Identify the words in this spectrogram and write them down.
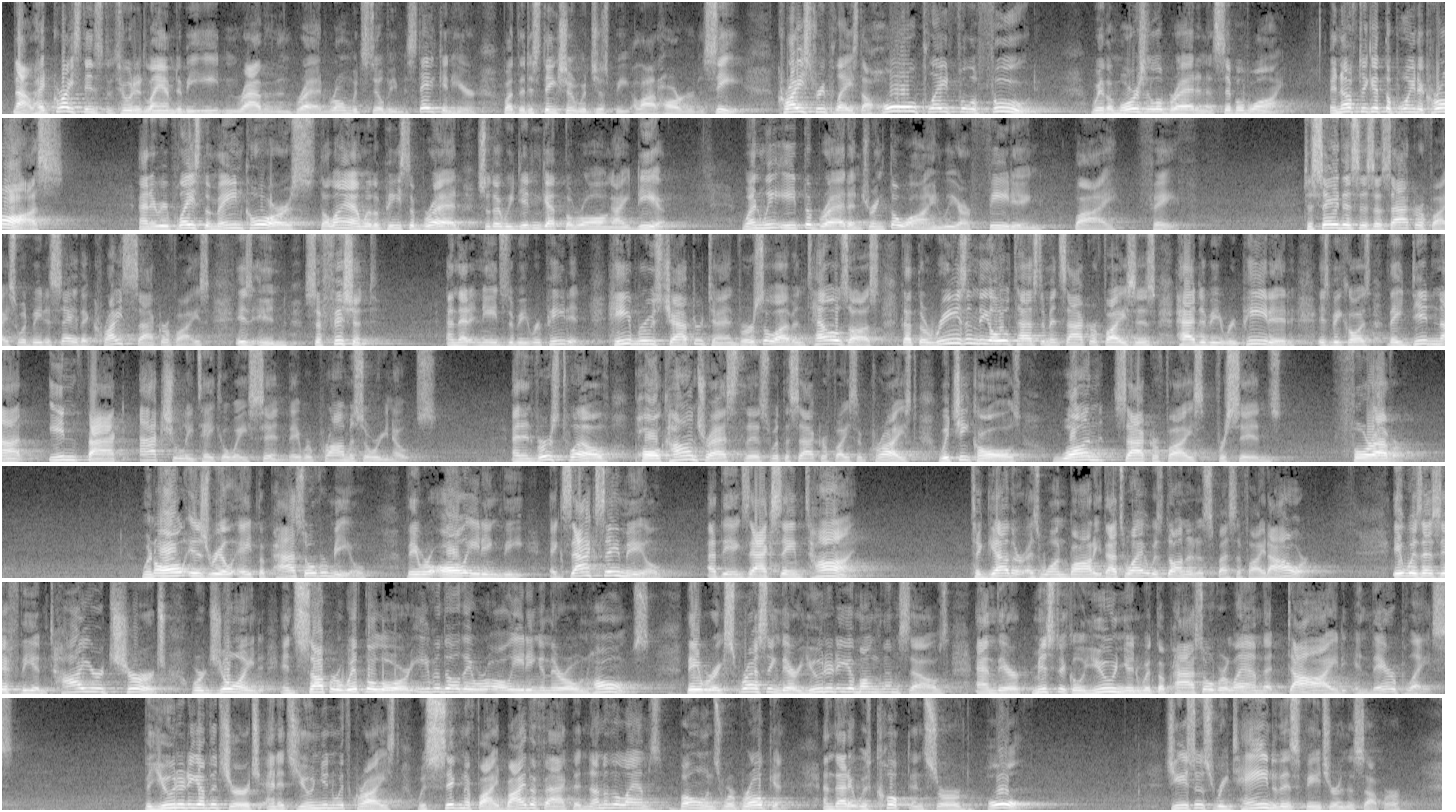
Now, had Christ instituted lamb to be eaten rather than bread, Rome would still be mistaken here, but the distinction would just be a lot harder to see. Christ replaced a whole plate full of food with a morsel of bread and a sip of wine. Enough to get the point across and he replaced the main course, the lamb, with a piece of bread so that we didn't get the wrong idea. When we eat the bread and drink the wine, we are feeding by faith. To say this is a sacrifice would be to say that Christ's sacrifice is insufficient and that it needs to be repeated. Hebrews chapter 10, verse 11 tells us that the reason the Old Testament sacrifices had to be repeated is because they did not, in fact, actually take away sin. They were promissory notes. And in verse 12, Paul contrasts this with the sacrifice of Christ, which he calls one sacrifice for sins forever. When all Israel ate the Passover meal, they were all eating the exact same meal at the exact same time, together as one body. That's why it was done at a specified hour. It was as if the entire church were joined in supper with the Lord, even though they were all eating in their own homes. They were expressing their unity among themselves and their mystical union with the Passover lamb that died in their place. The unity of the church and its union with Christ was signified by the fact that none of the lamb's bones were broken and that it was cooked and served whole. Jesus retained this feature in the supper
